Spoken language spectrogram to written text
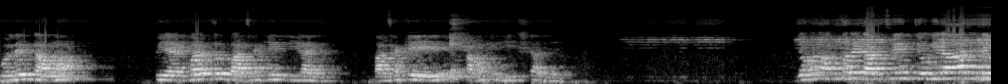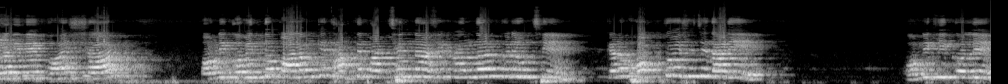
বললেন, না তুই একবার তোর বাচ্চাকে দিয়ে আয়। এনে আমাকে ভিক্ষা দে। যখন অন্তরে ডাকছেন যোগীরাজ দেবাদিদেব মহেশ্বর, অমনি গোবিন্দ পালনকে থাকতে পারছেন না, সে ক্রন্দন করে উঠছেন। কেন ভক্ত এসেছে দাঁড়িয়ে? অমনি কি করলেন?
